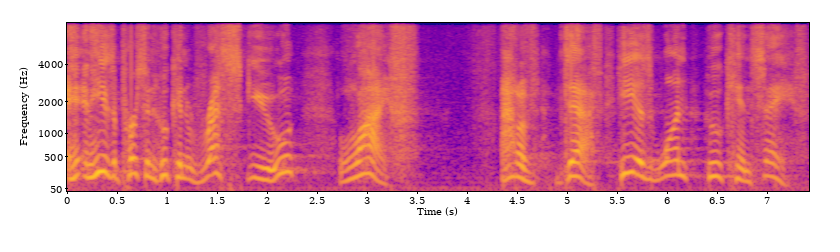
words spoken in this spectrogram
And he is a person who can rescue life out of death. He is one who can save.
